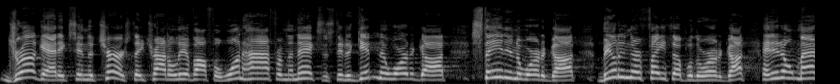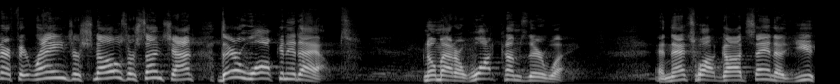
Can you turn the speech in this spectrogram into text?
drug addicts in the church, they try to live off of one high from the next instead of getting the Word of God, staying in the Word of God, building their faith up with the Word of God. And it don't matter if it rains or snows or sunshine, they're walking it out no matter what comes their way. And that's what God's saying to you.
